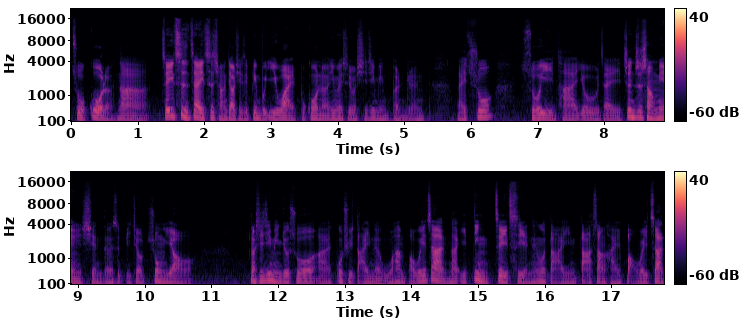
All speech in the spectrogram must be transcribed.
做过了。那这一次再一次强调，其实并不意外。不过呢，因为是由习近平本人来说，所以他又在政治上面显得是比较重要哦。那习近平就说啊，过去打赢了武汉保卫战，那一定这一次也能够打赢大上海保卫战。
